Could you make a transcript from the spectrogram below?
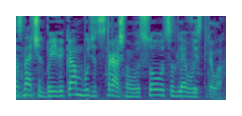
А значит боевикам будет страшно высовываться для выстрела.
